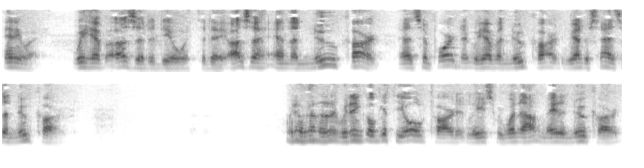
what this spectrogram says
Anyway, we have Uzzah to deal with today. Uzzah and the new cart. And it's important that we have a new cart. We understand it's a new cart. We, don't, we didn't go get the old cart at least. We went out and made a new cart.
